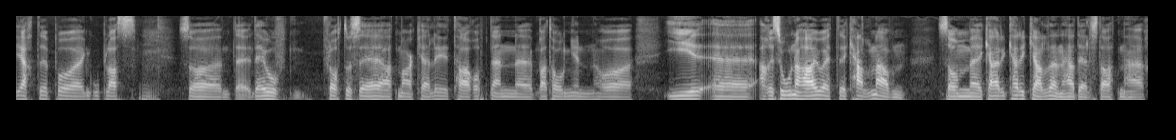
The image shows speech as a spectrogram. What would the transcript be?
hjertet på en god plass. Mm. Så det, det, er jo flott å se at Mark Kelly tar opp den uh, batongen. Og i uh, Arizona har jo et kallenavn som hva, hva de kaller denne her delstaten her?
